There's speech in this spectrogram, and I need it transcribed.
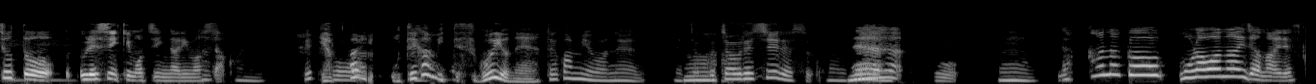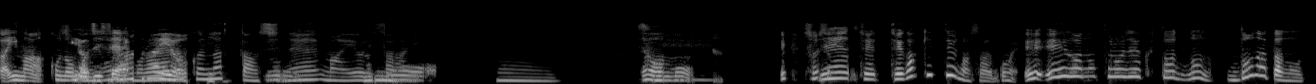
ちょっと嬉しい気持ちになりました確。かに。え、やっぱりお手紙ってすごいよね。手紙はね、めちゃくちゃ嬉しいです。本当に。ねそうん。うなかなかもらわないじゃないですか、今、このご時世。ねもらえなくなったしね、前よりさらに。もう。ん。いやもう。え、それね。さ、手、手書きっていうのはさ、ごめん、え、映画のプロジェクトの、どなたの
